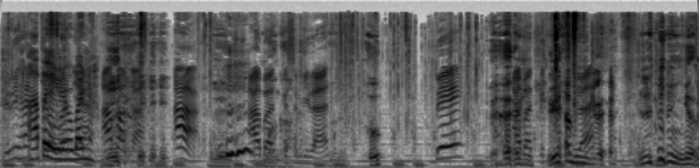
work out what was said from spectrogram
Pilihan Apa ya jawabannya jawabannya? apakah? A. Abad ke-9 B. Abad ke-17 C.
